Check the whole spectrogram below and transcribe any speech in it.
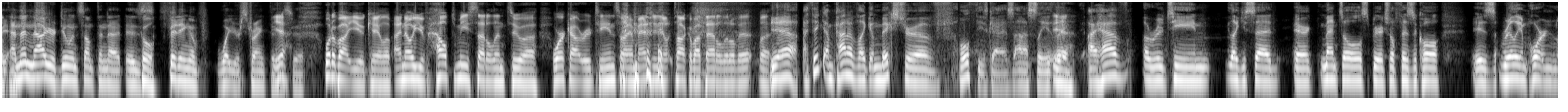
something. And then now you're doing something that is Cool. fitting of what your strength is. Yeah. What about you, Kaleb? I know you've helped me settle into a workout routine, so I imagine you'll talk about that a little bit. But Yeah, I think I'm kind of like a mixture of both these guys, honestly. Like, Yeah. I have a routine, like you said, Eric, mental, spiritual, physical is really important.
